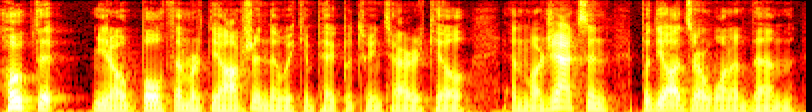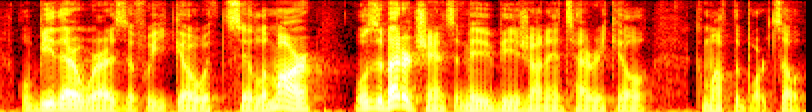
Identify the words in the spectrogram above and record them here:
hope that you know both them are the option. Then we can pick between Tyreek Hill and Lamar Jackson. But the odds are one of them will be there. Whereas if we go with say Lamar, well, there's a better chance that maybe Bijan and Tyreek Hill come off the board. So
